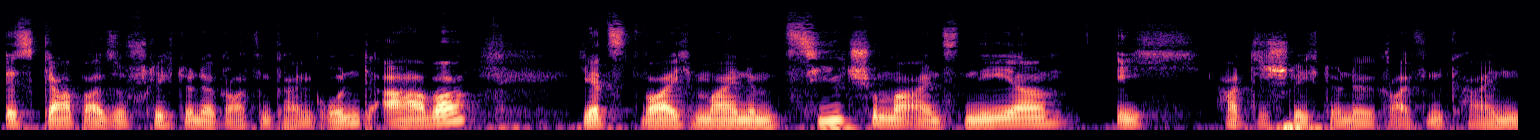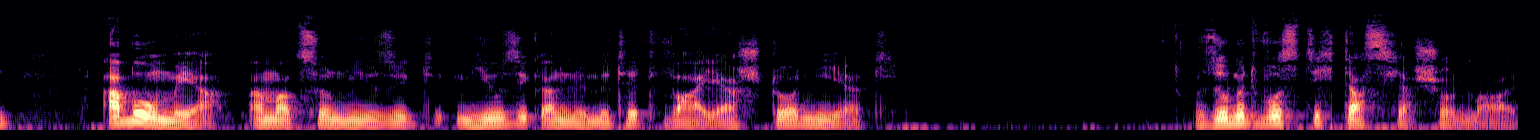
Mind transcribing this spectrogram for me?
Es gab also schlicht und ergreifend keinen Grund. Aber jetzt war ich meinem Ziel schon mal eins näher. Ich hatte schlicht und ergreifend kein Abo mehr. Amazon Music, Music Unlimited war ja storniert. Somit wusste ich das ja schon mal.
